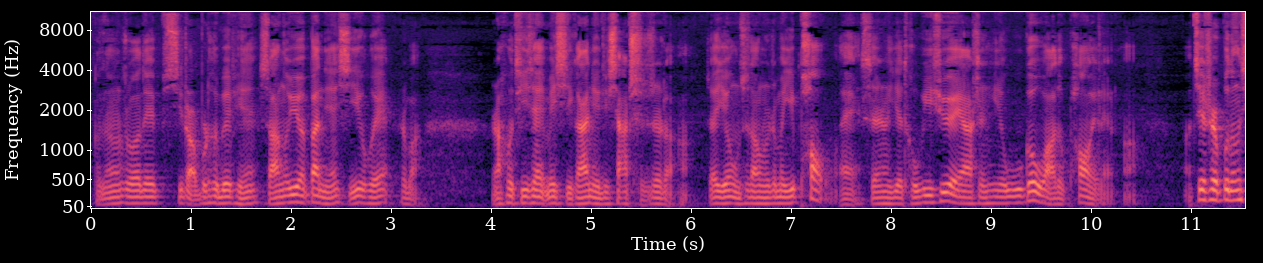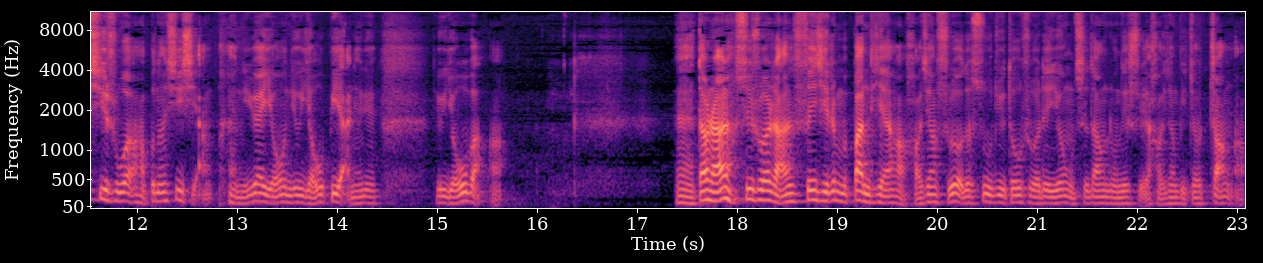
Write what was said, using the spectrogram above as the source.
可能说的洗澡不是特别频，三个月、半年洗一回是吧？然后提前也没洗干净就下池子了啊，在游泳池当中这么一泡，哎，身上一些头皮屑呀、身上一些污垢啊都泡下来了啊啊，这事儿不能细说啊，不能细想，你愿意游你就游，闭眼睛就就游吧啊。哎，当然了，虽说咱分析这么半天哈，好像所有的数据都说这游泳池当中的水好像比较脏啊。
